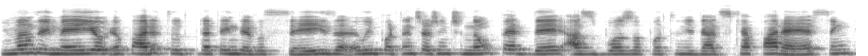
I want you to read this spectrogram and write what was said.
me manda um e-mail, eu paro tudo para atender vocês. O importante é a gente não perder as boas oportunidades que aparecem.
